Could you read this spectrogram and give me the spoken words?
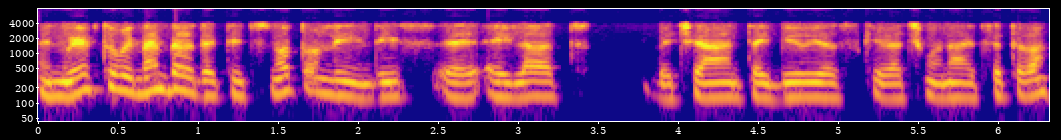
And we have to remember that it's not only in this uh, Eilat, Beit She'an, Tiberias, Kiryat Shmona, etc.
